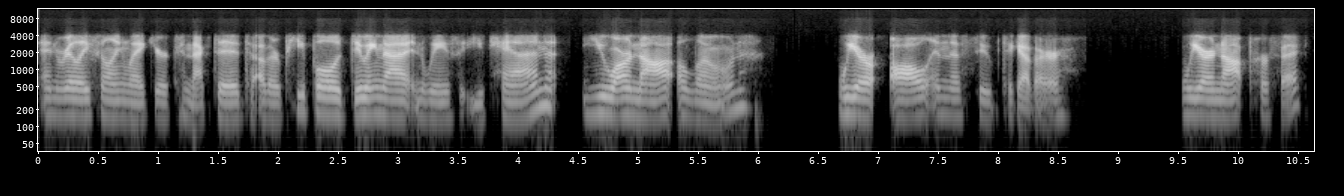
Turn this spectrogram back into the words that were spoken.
and really feeling like you're connected to other people, doing that in ways that you can. You are not alone. We are all in this soup together. We are not perfect.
